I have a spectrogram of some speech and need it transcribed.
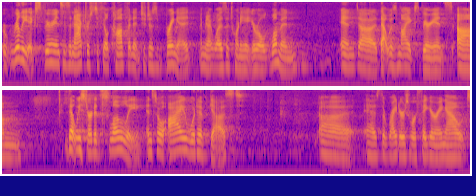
really experience as an actress to feel confident to just bring it. I mean, I was a 28 year old woman, and uh, that was my experience. Um, that we started slowly, and so I would have guessed uh, as the writers were figuring out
